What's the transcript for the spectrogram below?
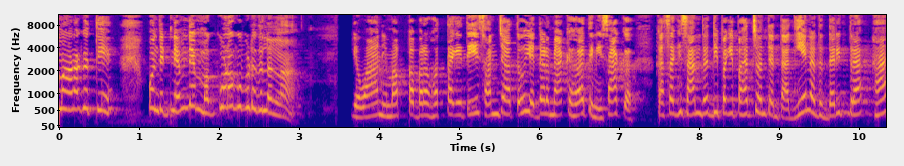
ಮಾಡಕತ್ತಿ? ಒಂದಿಟ್ಟು ನೆಮ್ಮದಿ ಮಕ್ಕೊಳಗೂ ಬಿಡೋದಿಲ್ಲಲ್ಲ. ಯವ್ವ, ನಿಮ್ಮಪ್ಪ ಬರೋ ಹೊತ್ತಾಗೈತಿ ಸಂಜಾತು ಎದ್ದಳ ಮ್ಯಾಕ ಹೇಳ್ತೀನಿ, ಸಾಕು. ಕಸಗಿ ಸಂದ ದೀಪ ಗೀಪ ಹಚ್ಚುವಂತೆ ಅಂತ. ಅದೇನದು ದರಿದ್ರ? ಹಾ?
